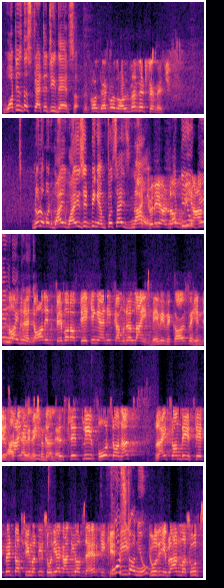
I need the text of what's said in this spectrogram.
What is the strategy there, sir? Because that was always its image. No, no, but why why is it being emphasized now? Actually, Arnav, what do you we are gain by not doing at it? all in favor of taking any communal line. Maybe because the If Hindi this line has been elections are left. consistently forced on us, right from the statement of Srimati Sonia Gandhi of Zahar ki kheti Forced on you? to the Imran Masood's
